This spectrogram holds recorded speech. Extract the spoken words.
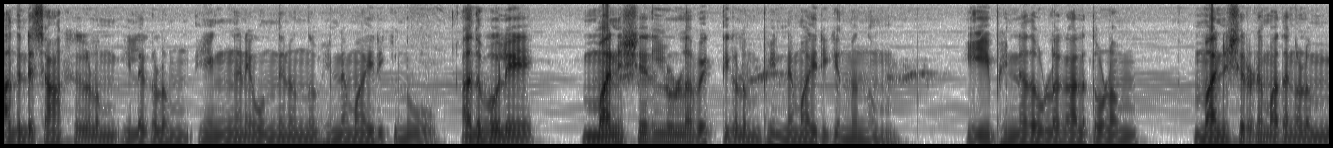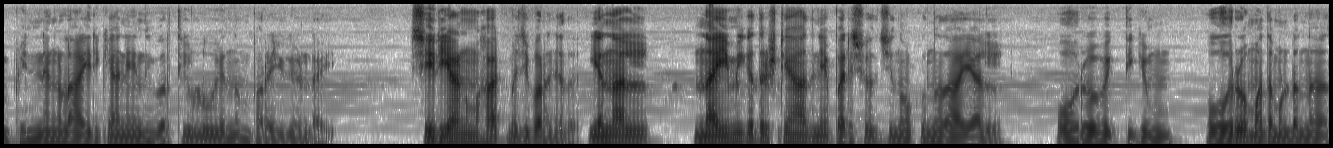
അതിന്റെ ശാഖകളും ഇലകളും എങ്ങനെ ഒന്നിനൊന്ന് ഭിന്നമായിരിക്കുന്നുവോ അതുപോലെ മനുഷ്യരിലുള്ള വ്യക്തികളും ഭിന്നമായിരിക്കുമെന്നും ഈ ഭിന്നത ഉള്ള കാലത്തോളം മനുഷ്യരുടെ മതങ്ങളും ഭിന്നങ്ങളായിരിക്കാനേ നിവൃത്തിയുള്ളൂ എന്നും പറയുകയുണ്ടായി. ശരിയാണ് മഹാത്മജി പറഞ്ഞത്. എന്നാൽ നൈമിക ദൃഷ്ട്യ അതിനെ പരിശോധിച്ച് നോക്കുന്നതായാൽ ഓരോ വ്യക്തിക്കും ഓരോ മതമുണ്ടെന്ന്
